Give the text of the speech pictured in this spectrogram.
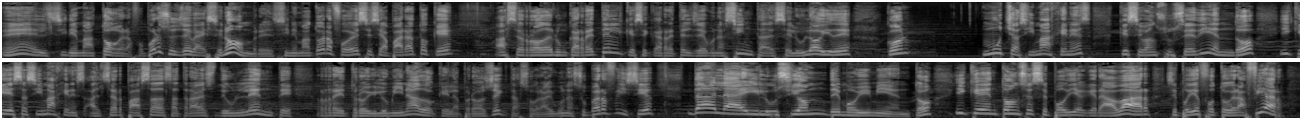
eh, el cinematógrafo. Por eso lleva ese nombre. El cinematógrafo es ese aparato que hace rodar un carretel, que ese carretel lleva una cinta de celuloide con muchas imágenes que se van sucediendo y que esas imágenes al ser pasadas a través de un lente retroiluminado que la proyecta sobre alguna superficie da la ilusión de movimiento y que entonces se podía grabar, se podía fotografiar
